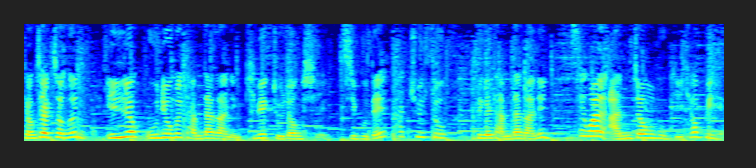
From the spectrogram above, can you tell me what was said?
경찰청은 인력 운용을 담당하는 기획조정실, 지구대, 파출소 등을 담당하는 생활안정국이 협의해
